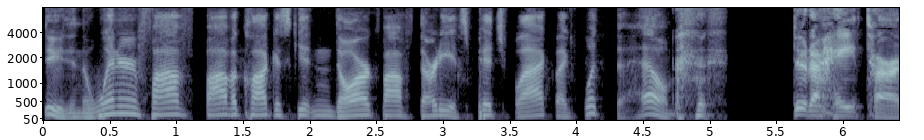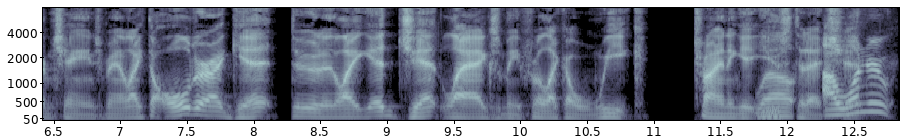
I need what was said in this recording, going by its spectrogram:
dude in the winter five five o'clock it's getting dark five thirty it's pitch black. Like what the hell? dude, I hate time change, man. Like the older I get, dude, it, like it jet lags me for like a week trying to get well, used to that I shit. wonder.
